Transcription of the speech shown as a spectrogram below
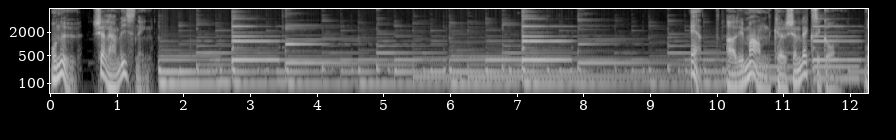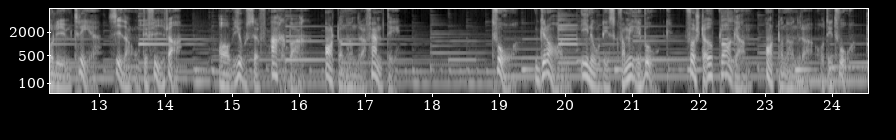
Och nu källhänvisning. Aliman Kirchenlexikon, volym 3, sidan 84 av Josef Achbach 1850. 2. Graal i Nordisk familjebok, första upplagan 1882.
